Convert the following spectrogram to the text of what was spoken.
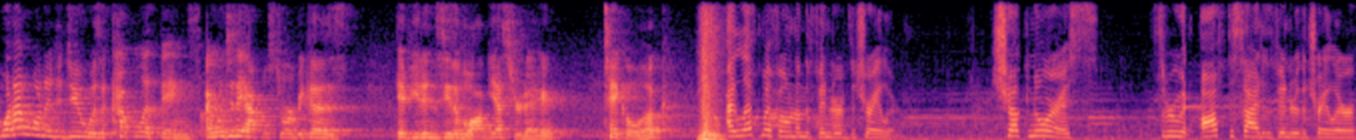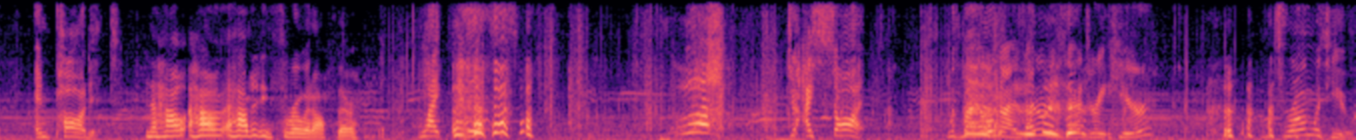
What I wanted to do was a couple of things. I went to the Apple store because if you didn't see the vlog yesterday, take a look. I left my phone on the fender of the trailer. Chuck Norris threw it off the side of the fender of the trailer and pawed it. Now how, how, how did he throw it off there? Like this. I saw it with my own eyes. I don't exaggerate here. What's wrong with you?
